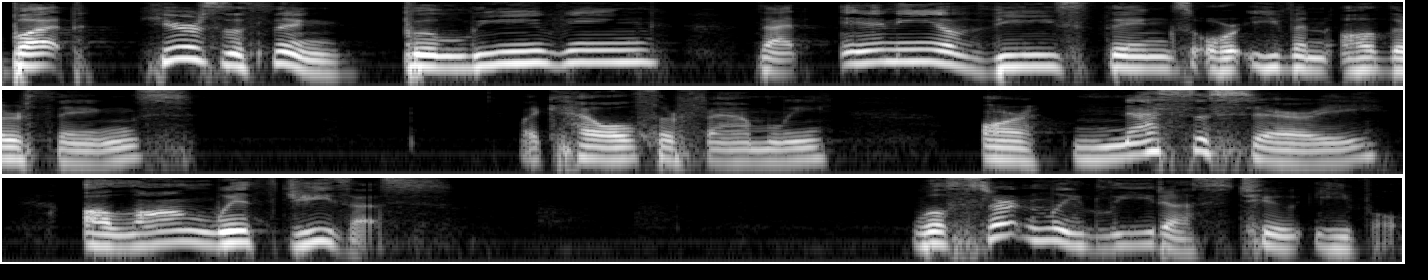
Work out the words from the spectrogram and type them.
But here's the thing believing that any of these things or even other things, like health or family, are necessary along with Jesus will certainly lead us to evil.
